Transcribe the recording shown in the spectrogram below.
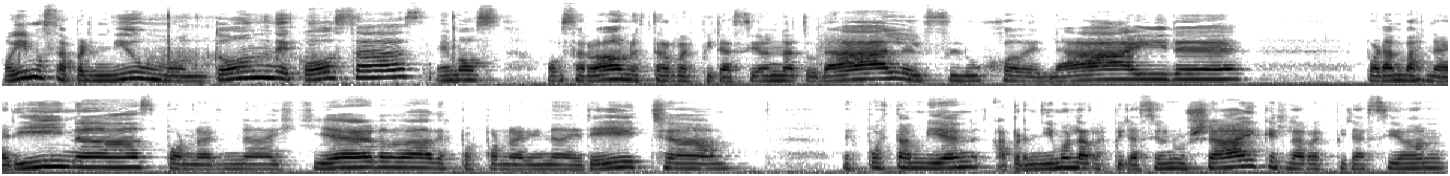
Hoy hemos aprendido un montón de cosas, hemos observado nuestra respiración natural, el flujo del aire por ambas narinas, por narina izquierda, después por narina derecha. Después también aprendimos la respiración Ujjayi, que es la respiración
